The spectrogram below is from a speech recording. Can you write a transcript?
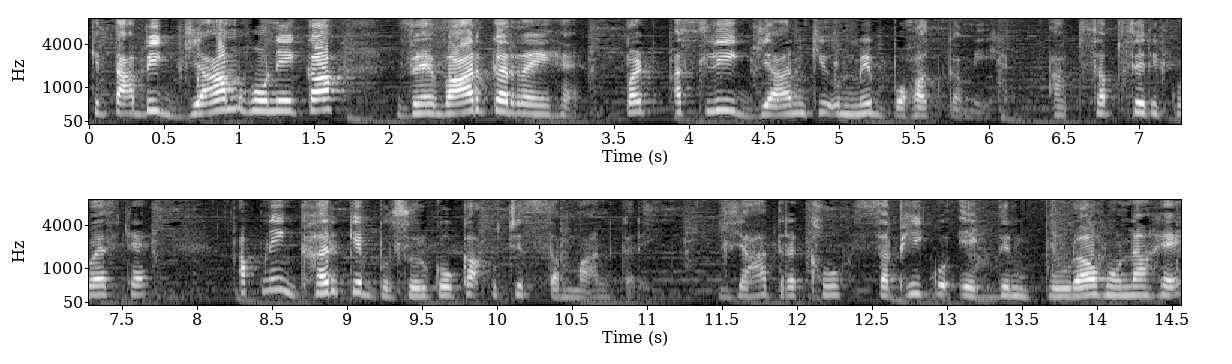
किताबी ज्ञान होने का व्यवहार कर रहे हैं बट असली ज्ञान की उनमें बहुत कमी है। आप सबसे रिक्वेस्ट है, अपने घर के बुज़ुर्गों का उचित सम्मान करें। याद रखो, सभी को एक दिन बूढ़ा होना है।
